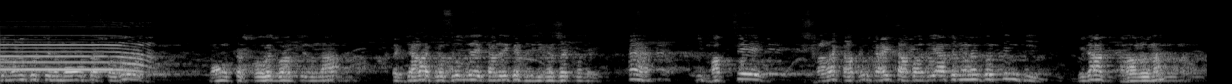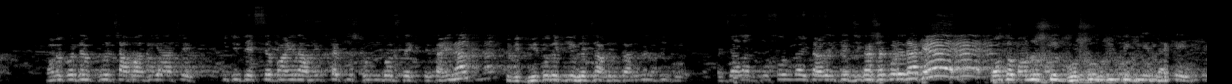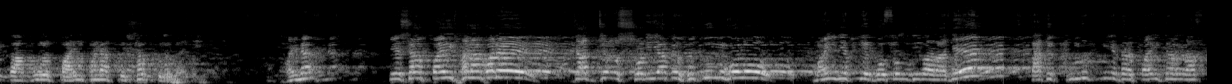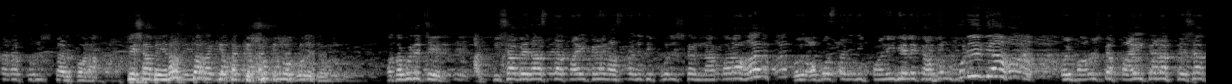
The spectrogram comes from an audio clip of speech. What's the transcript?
তো মনে করছেন মমতা সহজ? মমতা সহজ ভাবছেন না? যারা গোসল দেয়, তাদের কাছে জিজ্ঞাসা করে হ্যাঁ কি ভাবছে? সারা কাপড় গায়ে চাপা দিয়ে আছে মনে করছেন কি? বিরাট ভালো না? মনে করছেন পুরো চাপা দিয়ে আছে, কিছু দেখতে পাই না, মুখটা কি সুন্দর দেখতে, তাই না? কিন্তু ভিতরে কি হয়েছে আপনি জানবেন কি যারা গোসল দেয় তাদেরকে জিজ্ঞাসা করে দেখে। কত মানুষকে গোসল দিতে গিয়ে দেখে কাপড়ের পায়খানা পেশাব করে দেয় হয় না? পেশাব পায়খানা করে। যার জন্য শরিয়াতের হুকুম হলো মাইয়েতকে গোসল দিবার আগে তাকে কুলুপ নিয়ে তার পায়খানা রাস্তাটা পরিষ্কার করা। পেশাবের রাস্তাটাকে তাকে শুকনো করে দেওয়া। কথা বুঝেছেন আর পিসাবের রাস্তা পায়খানা রাস্তা যদি পরিষ্কার না করা হয়, ওই অবস্থা যদি পানি ঢেলে কাপড় পরিয়ে দেওয়া হয়, ওই মানুষটা পায়খানা, পেশাব,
